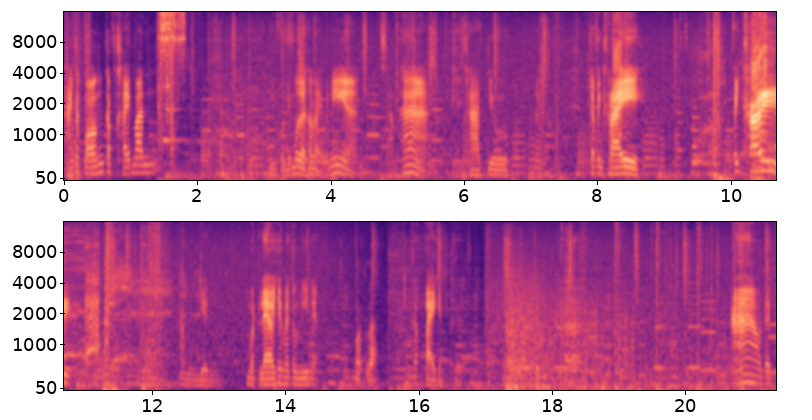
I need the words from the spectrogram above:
หารกระป๋องกับไขมัน มีโพลิเมอร์เท่าไหร่วะเนี่ยสามห้ายังขาดอยู่จะเป็นใคร เป็นใคร เย็นหมดแล้วใช่ไหมตรงนี้เนี่ยหมดละงั้นก็ไปกันเถอะเอ่ออ้าวได้โพ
